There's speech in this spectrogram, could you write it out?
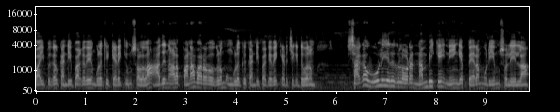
வாய்ப்புகள் கண்டிப்பாகவே உங்களுக்கு கிடைக்கும் சொல்லலாம். அதனால பண வரவுகளும் உங்களுக்கு கண்டிப்பாகவே கிடைச்சிக்கிட்டு வரும். சக ஊழியர்களோட நம்பிக்கை நீங்கள் பெற முடியும் சொல்லிடலாம்.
